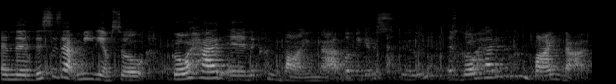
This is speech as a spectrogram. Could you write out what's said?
And then this is at medium, so go ahead and combine that. Let me get a spoon and go ahead and combine that.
